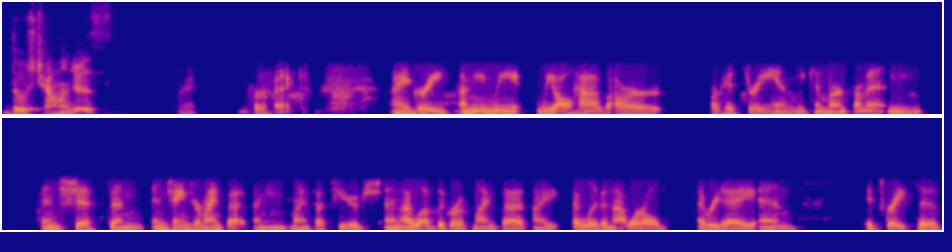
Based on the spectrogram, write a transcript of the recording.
those challenges. Perfect. I agree. I mean, we we all have our our history and we can learn from it and and shift and and change your mindset. I mean, mindset's huge and I love the growth mindset. I I live in that world every day and it's great to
